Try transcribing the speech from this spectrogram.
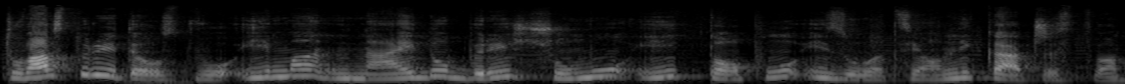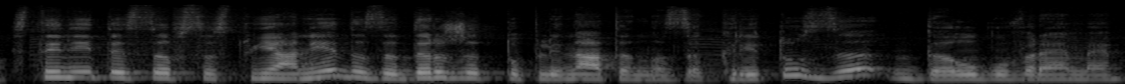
Това строителство има най-добри шумо и топлоизолационни качества. Стените са в състояние да задържат топлината на закрито за дълго време.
